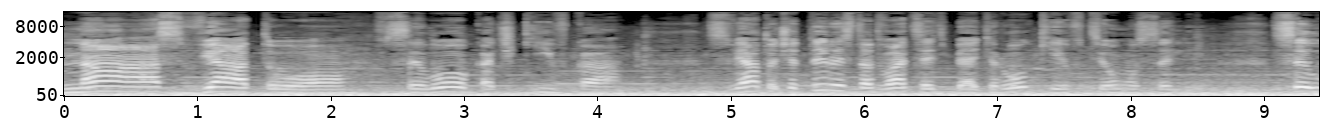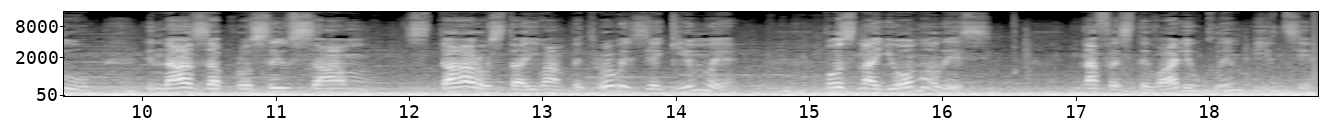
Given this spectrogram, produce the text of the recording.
на свято в село Качківка. Свято 425 років в цьому селі. селу. І нас запросив сам староста Іван Петрович, з яким ми познайомились на фестивалі у Климпівці.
